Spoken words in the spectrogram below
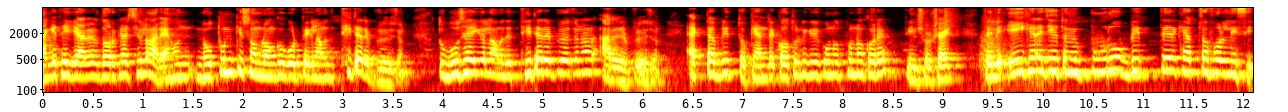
আগে থেকে আর এর দরকার ছিল, আর এখন নতুন কিছু আমরা অঙ্ক করতে গেলে আমাদের থিটারের প্রয়োজন। তো বুঝাই গেল আমাদের থিটারের প্রয়োজন আর আর এর প্রয়োজন। একটা বৃত্ত কেন্দ্রে কত ডিগ্রি কোণ উৎপন্ন করে? তিনশো ষাট। তাহলে এইখানে যেহেতু আমি পুরো বৃত্তের ক্ষেত্রফল নিছি,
